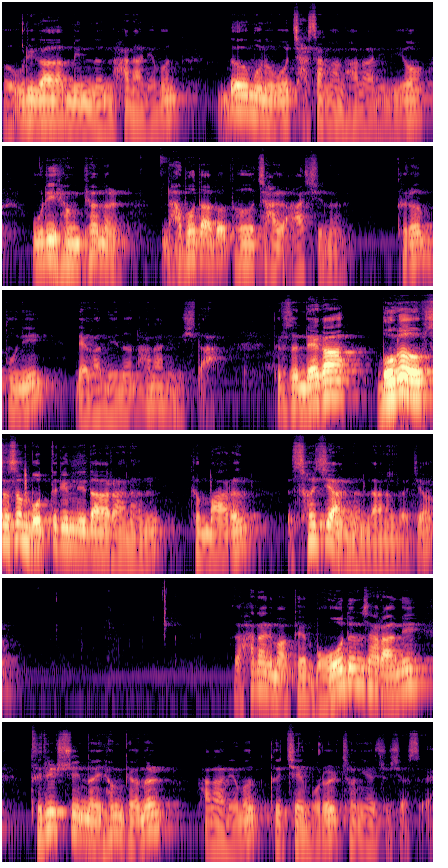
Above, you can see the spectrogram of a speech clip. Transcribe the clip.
어, 우리가 믿는 하나님은 너무너무 자상한 하나님이요. 우리 형편을 나보다도 더 잘 아시는 그런 분이 내가 믿는 하나님이시다. 그래서 내가 뭐가 없어서 못 드립니다라는 그 말은 서지 않는다는 거죠. 그 하나님 앞에 모든 사람이 드릴 수 있는 형편을 하나님은 그 제물을 정해 주셨어요.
